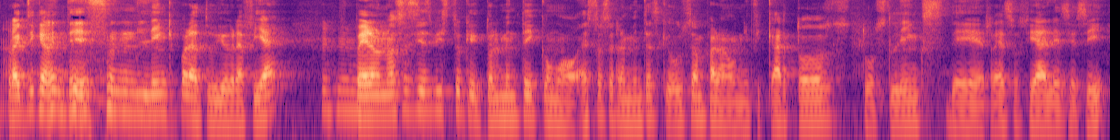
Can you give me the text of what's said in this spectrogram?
Ah. Prácticamente es un link para tu biografía, pero no sé si has visto que actualmente hay como estas herramientas que usan para unificar todos tus links de redes sociales y así.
